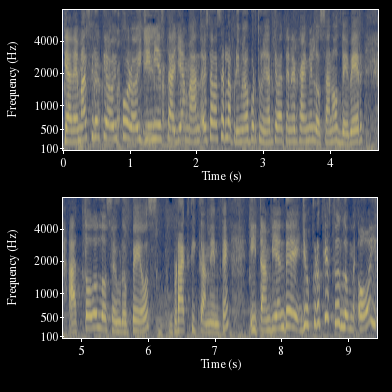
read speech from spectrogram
Que además creo que hoy por hoy Jimmy está llamando, esta va a ser la primera oportunidad que va a tener Jaime Lozano de ver a todos los europeos prácticamente y también de, yo creo que esto es lo, hoy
